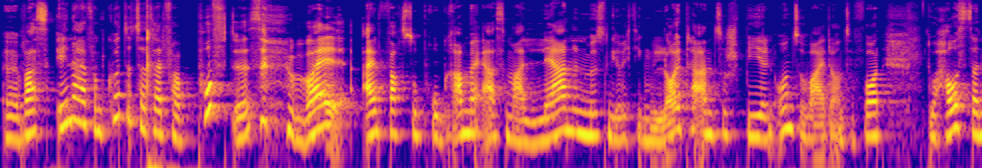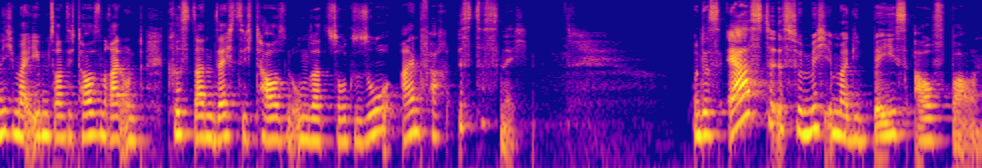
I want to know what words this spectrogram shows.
äh, was innerhalb von kürzester Zeit verpufft ist, weil einfach so Programme erstmal lernen müssen, die richtigen Leute anzuspielen und so weiter und so fort. Du haust da nicht mal eben 20.000 rein und kriegst dann 60.000 Umsatz zurück. So einfach ist es nicht. Und das erste ist für mich immer die Base aufbauen.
